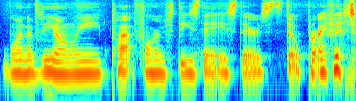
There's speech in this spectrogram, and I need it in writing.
one of the only platforms these days, there's still private.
